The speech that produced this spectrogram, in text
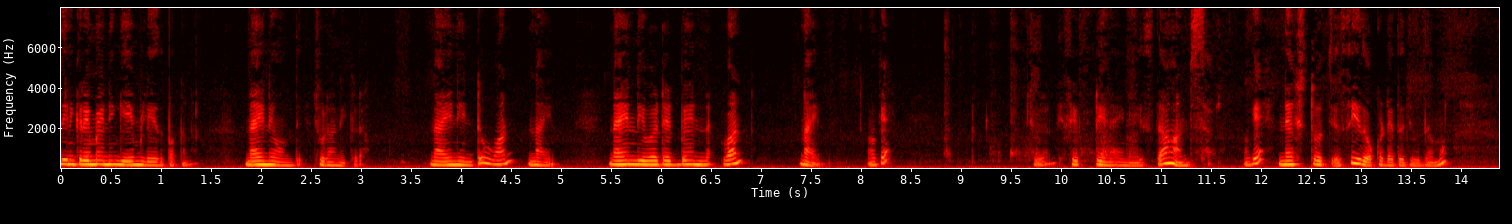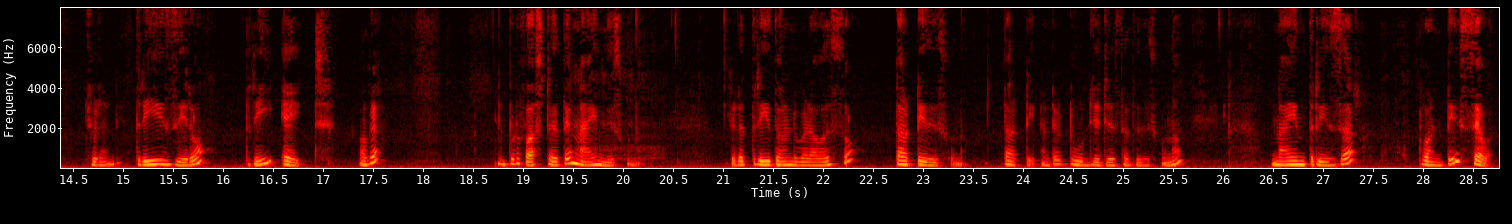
దీనికి రిమైనింగ్ ఏం లేదు పక్కన. నైనే ఉంది. చూడండి ఇక్కడ. Nine into one nine nine divided by one nine okay? చూడండి. Fifty nine is the answer okay? Next వచ్చేసి ఇది ఒకటైతే చూద్దాము. చూడండి. Three zero three eight okay? ఇప్పుడు ఫస్ట్ అయితే నైన్ తీసుకుందాం. ఇక్కడ త్రీ డివైడ్ అవర్స్ థర్టీ తీసుకుందాం. థర్టీ అంటే టూ డిజిట్స్ అయితే తీసుకుందాం. నైన్ త్రీ జార్ twenty seven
